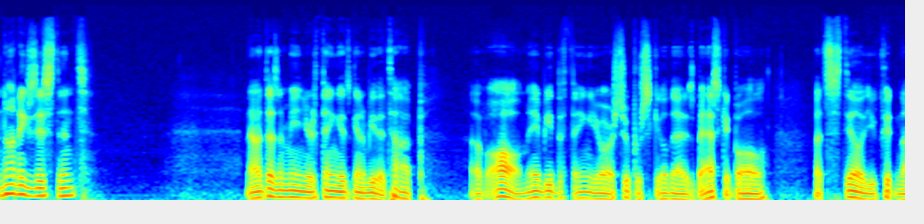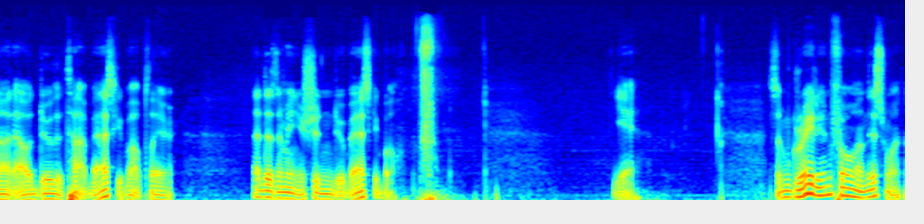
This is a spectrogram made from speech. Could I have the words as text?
non existent. Now, it doesn't mean your thing is going to be the top of all. Maybe the thing you are super skilled at is basketball, but still you could not outdo the top basketball player. That doesn't mean you shouldn't do basketball. yeah. Some great info on this one.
